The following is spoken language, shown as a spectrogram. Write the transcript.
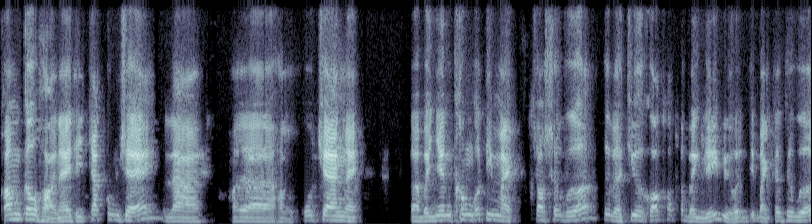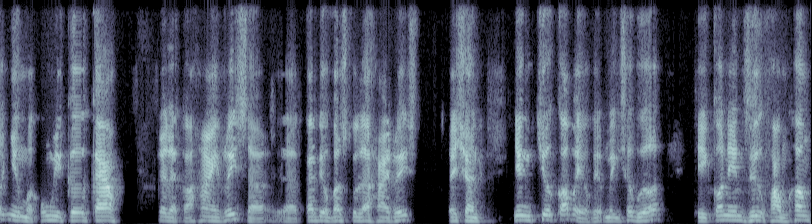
Có một câu hỏi này thì chắc cũng dễ là hỏi, hỏi cô Trang này là bệnh nhân không có tim mạch cho sơ vữa tức là chưa có các bệnh lý biểu hiện tim mạch cho sơ vữa nhưng mà có nguy cơ cao đây là có high risk uh, cardiovascular high risk patient nhưng chưa có biểu hiện bệnh sơ vữa thì có nên dự phòng không?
